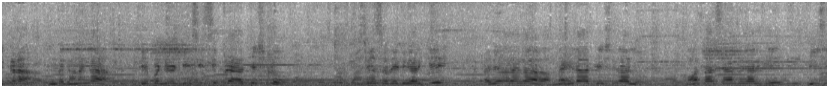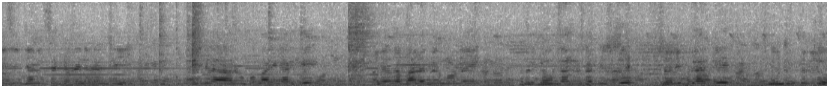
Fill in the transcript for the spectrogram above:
ఇక్కడ ఇంత ఘనంగా చేపట్టిన డిసిసి అధ్యక్షులు విశ్వేశ్వరరెడ్డి గారికి అదేవిధంగా మహిళా అధ్యక్షురాలు మోతా శారద గారికి డిసిసి జనరల్ సెక్రటరీ గారికి అంకిల అరుణ్ కుమారి గారికి అదేవిధంగా బాలపల్లి మురళి మరి గౌన్ కాంగ్రెస్ అధ్యక్షుడు షరీఫ్ గారికి మరి మిత్రులు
